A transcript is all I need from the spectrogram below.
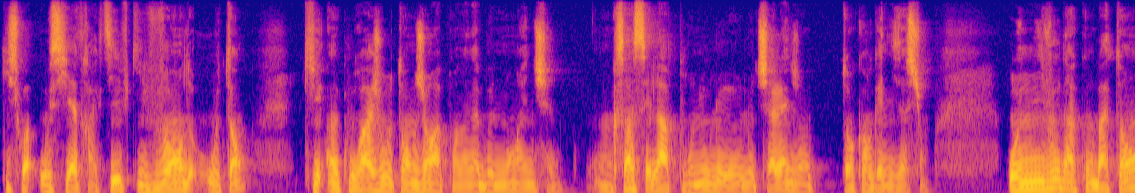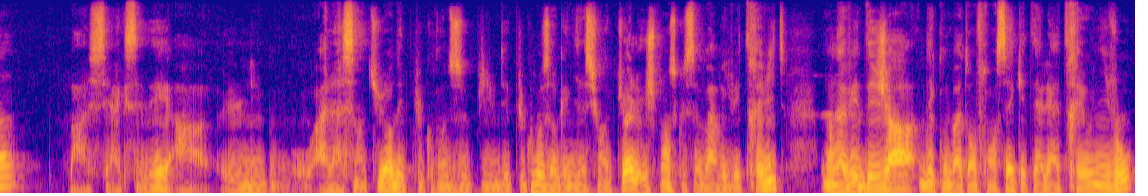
qui soient aussi attractifs, qui vendent autant, qui encouragent autant de gens à prendre un abonnement à une chaîne. Donc ça, c'est là pour nous le, le challenge en tant qu'organisation. Au niveau d'un combattant, bah, c'est accéder à, à la ceinture des plus, grosses, des plus grosses organisations actuelles, et je pense que ça va arriver très vite. On avait déjà des combattants français qui étaient allés à très haut niveau,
